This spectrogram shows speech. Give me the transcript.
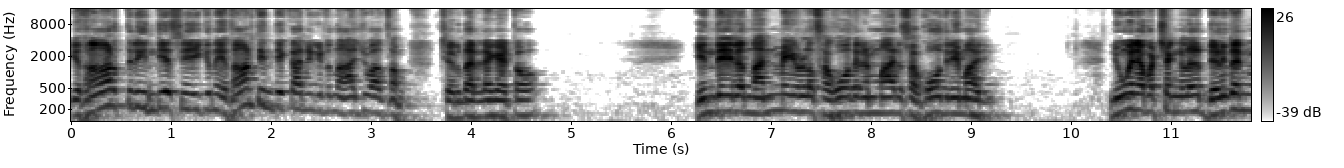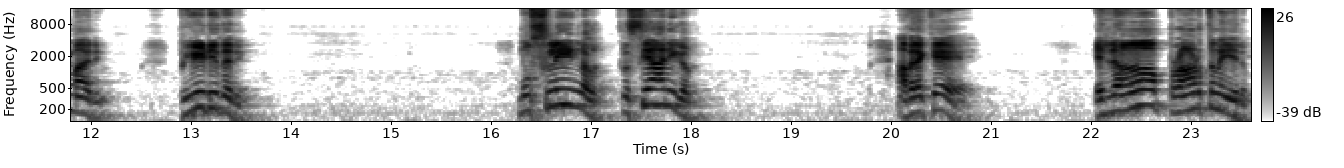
യഥാർത്ഥത്തിൽ ഇന്ത്യയെ സ്നേഹിക്കുന്ന യഥാർത്ഥ ഇന്ത്യക്കാരന് കിട്ടുന്ന ആശ്വാസം ചെറുതല്ല കേട്ടോ. ഇന്ത്യയിലെ നന്മയുള്ള സഹോദരന്മാർ സഹോദരിമാർ ന്യൂനപക്ഷങ്ങൾ ദളിതന്മാർ പീഡിതർ മുസ്ലിങ്ങൾ ക്രിസ്ത്യാനികൾ അവരൊക്കെ എല്ലാ പ്രാർത്ഥനയിലും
